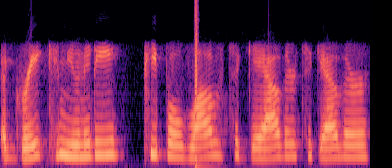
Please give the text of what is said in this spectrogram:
a great community. People love to gather together.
